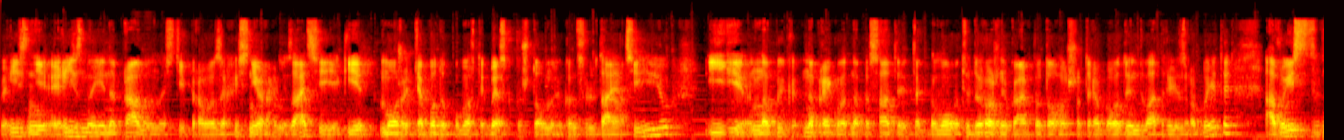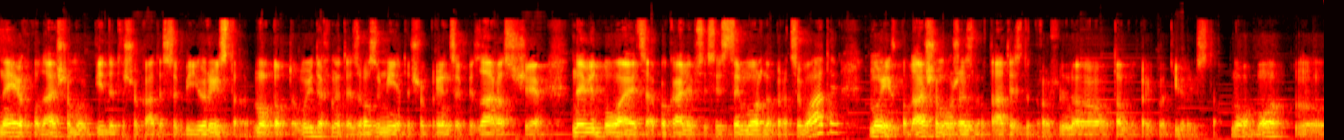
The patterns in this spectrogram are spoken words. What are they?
різні різної направленості правозахисні організації, які можуть або допомогти безкоштовною консультацією, і наприклад, написати так би мовити дорожню карту того, що треба один, два, три зробити. А ви з нею в подальшому підете шукати собі юриста. Ну тобто видихнете, зрозумієте, що в принципі зараз ще не відбувається апокаліпсис, і з цим можна працювати. Ну і в подальшому вже звертатись до профільного там, наприклад, юриста. Ну або ну,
